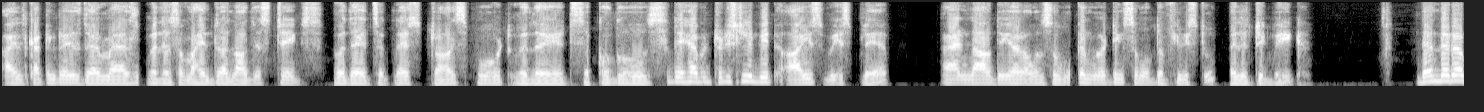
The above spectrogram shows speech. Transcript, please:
I'll categorize them as whether it's a Mahindra Logistics, whether it's a Nest Transport, whether it's a Kogos. They have traditionally been ICE based player, and now they are also converting some of the fleets to electric vehicle. Then there are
